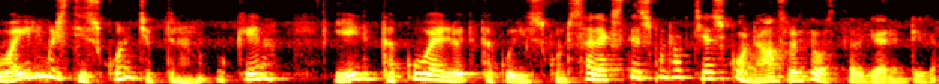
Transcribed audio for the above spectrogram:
వై లిమిట్స్ తీసుకొని చెప్తున్నాను ఓకేనా? ఏది తక్కువ వాల్యూ అయితే తక్కువ తీసుకోండి సార్ ఎక్స్ తీసుకుంటే చేసుకోండి. ఆన్సర్ అయితే వస్తుంది గ్యారంటీగా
